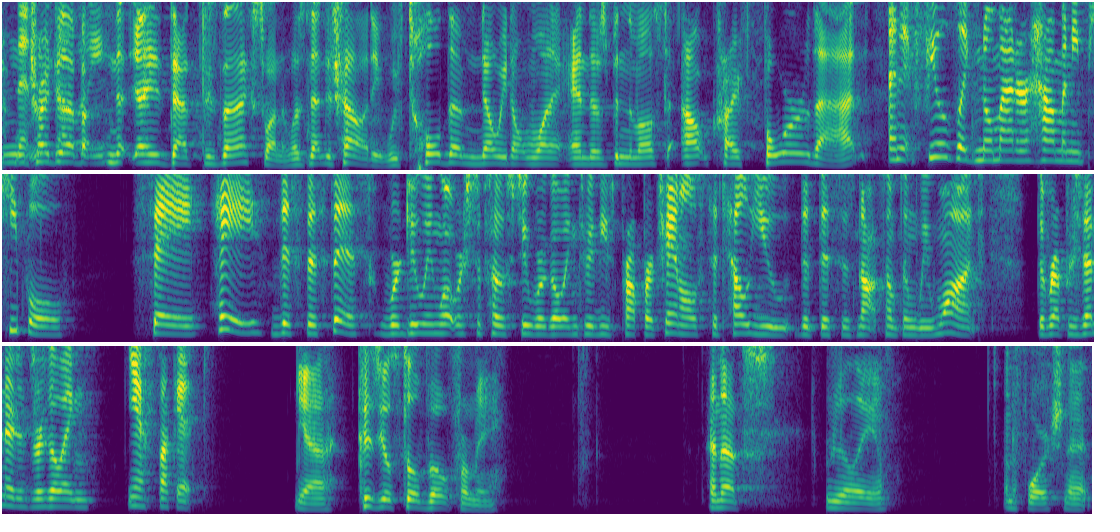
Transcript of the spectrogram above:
we Net tried to do that about neutrality. ne- that's the next one was net neutrality. We've told them no, we don't want it, and there's been the most outcry for that. And it feels like no matter how many people say, hey, this, this, this, we're doing what we're supposed to, we're going through these proper channels to tell you that this is not something we want, the representatives are going, yeah, fuck it. Yeah, because you'll still vote for me, and that's really unfortunate.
